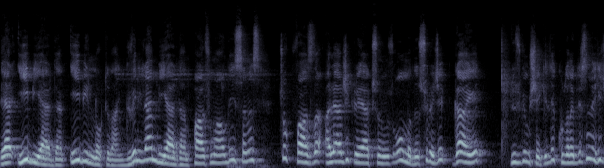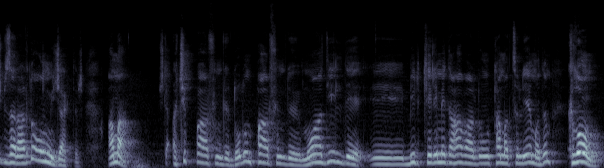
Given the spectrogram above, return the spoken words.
Eğer iyi bir yerden, iyi bir noktadan, güvenilen bir yerden parfüm aldıysanız çok fazla alerjik reaksiyonunuz olmadığı sürece gayet düzgün bir şekilde kullanabilirsiniz ve hiçbir zararı da olmayacaktır. Ama işte açık parfümdü, dolum parfümdü, muadildi, e, bir kelime daha vardı onu tam hatırlayamadım. Klon,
